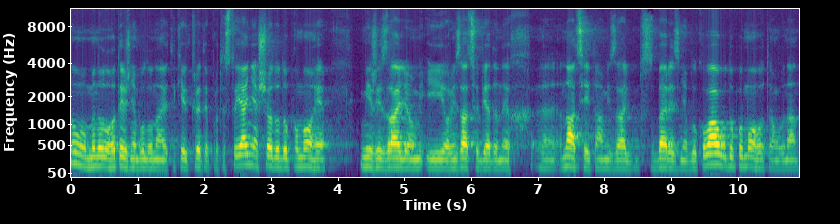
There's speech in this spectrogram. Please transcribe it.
Ну, минулого тижня було навіть таке відкрите протистояння щодо допомоги між Ізраїлем і Організацією Об'єднаних е, Націй. Там Ізраїль з березня блокував допомогу, там вона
